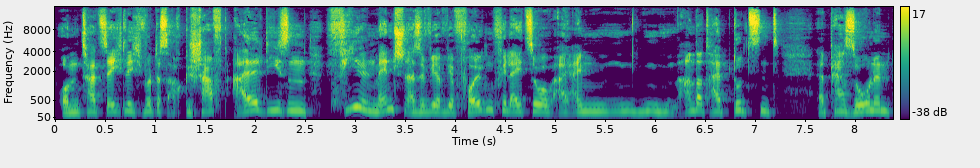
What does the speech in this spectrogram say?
Und tatsächlich wird es auch geschafft, all diesen vielen Menschen, also wir, wir folgen vielleicht so ein, anderthalb Dutzend äh, Personen,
